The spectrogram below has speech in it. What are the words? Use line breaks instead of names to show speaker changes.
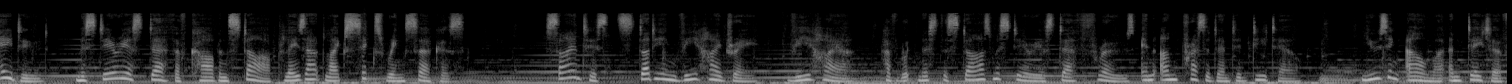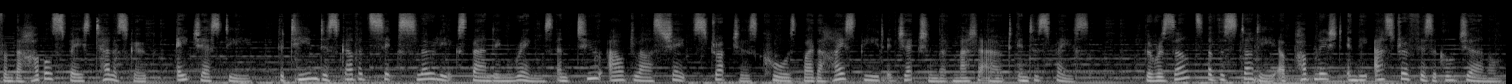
Hey dude, mysterious death of carbon star plays out like six ring circus. Scientists studying V Hydrae, V Hya, have witnessed the star's mysterious death throes in unprecedented detail. Using ALMA and data from the Hubble Space Telescope, HST, the team discovered six slowly expanding rings and two hourglass shaped structures caused by the high speed ejection of matter out into space. The results of the study are published in the Astrophysical Journal.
